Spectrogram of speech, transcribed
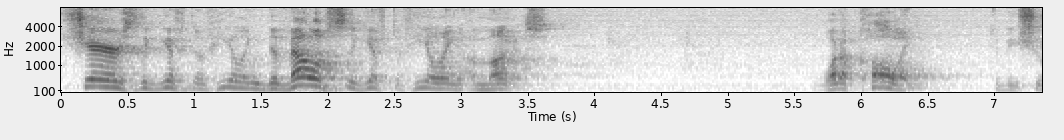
shares the gift of healing, develops the gift of healing among us. What a calling, to be sure.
